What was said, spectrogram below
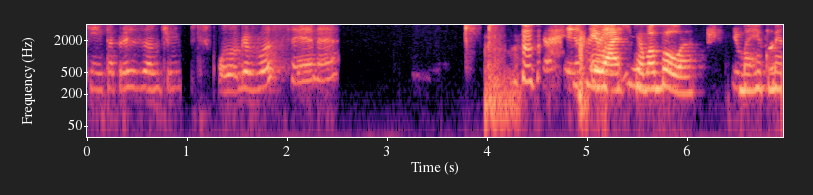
quem tá precisando de um psicólogo é você, né? Eu acho que é uma boa. Eu Uma não queria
